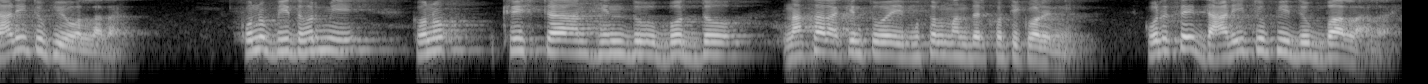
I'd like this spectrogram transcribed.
দাড়ি টুপিওয়ালারা। কোনো বিধর্মী, কোনো খ্রিস্টান, হিন্দু, বৌদ্ধ, নাসারা কিন্তু এই মুসলমানদের ক্ষতি করেনি। করেছে এই দাড়ি টুপি জুব্বালারায়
